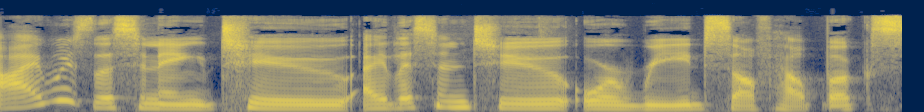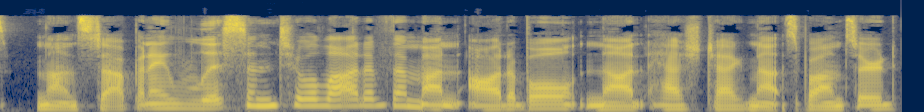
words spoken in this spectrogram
I was listening to I listen to or read self-help books nonstop and I listen to a lot of them on Audible, not hashtag not sponsored.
